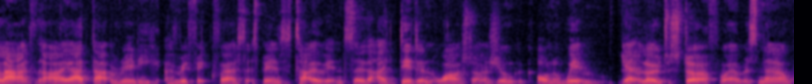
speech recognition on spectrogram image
glad that I had that really horrific first experience of tattooing, so that I didn't, whilst I was younger, on a whim, get Yeah. loads of stuff. Whereas now,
